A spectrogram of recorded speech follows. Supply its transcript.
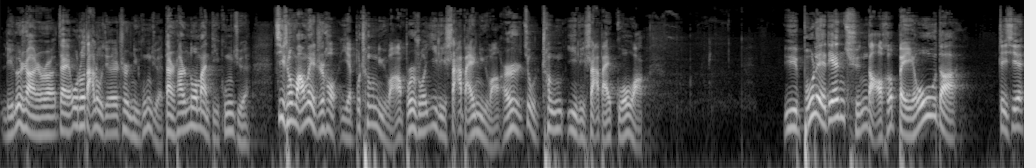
理论上就是说，在欧洲大陆觉得是女公爵，但是她是诺曼底公爵。继承王位之后，也不称女王，不是说伊丽莎白女王，而是就称伊丽莎白国王。与不列颠群岛和北欧的这些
